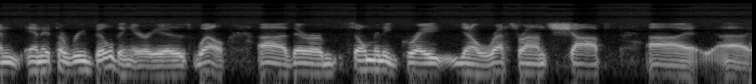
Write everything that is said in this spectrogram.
and, and it's a rebuilding area as well. Uh, there are so many great, you know, restaurants, shops, uh, uh,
